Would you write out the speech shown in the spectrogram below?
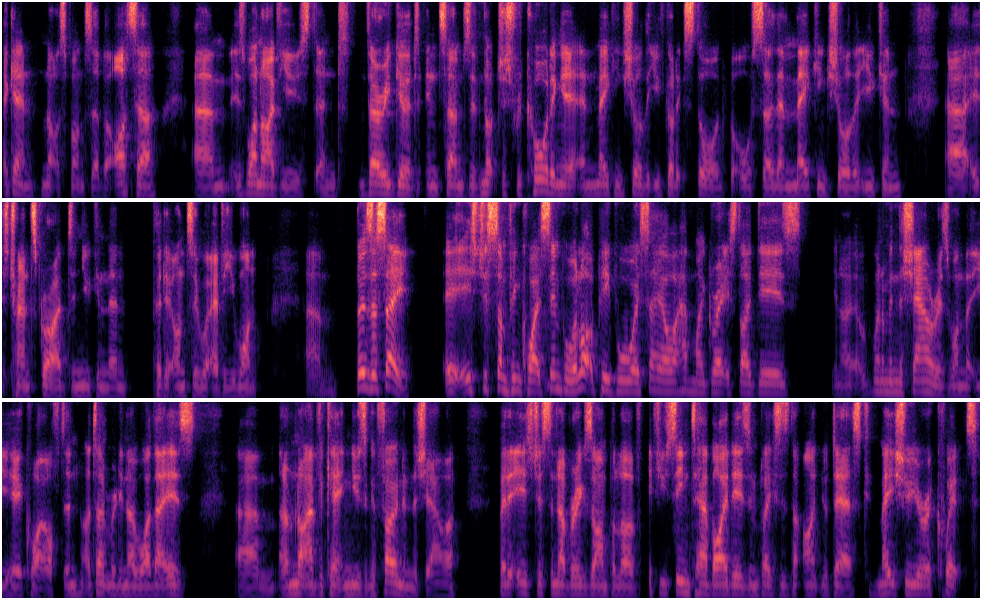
again, not a sponsor, but Otter um, is one I've used and very good in terms of not just recording it and making sure that you've got it stored, but also then making sure that you can uh, it's transcribed and you can then put it onto whatever you want. Um, but as I say, it's just something quite simple. A lot of people always say, "Oh, I have my greatest ideas." You know, when I'm in the shower is one that you hear quite often. I don't really know why that is, um, and I'm not advocating using a phone in the shower but it is just another example of if you seem to have ideas in places that aren't your desk, make sure you're equipped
